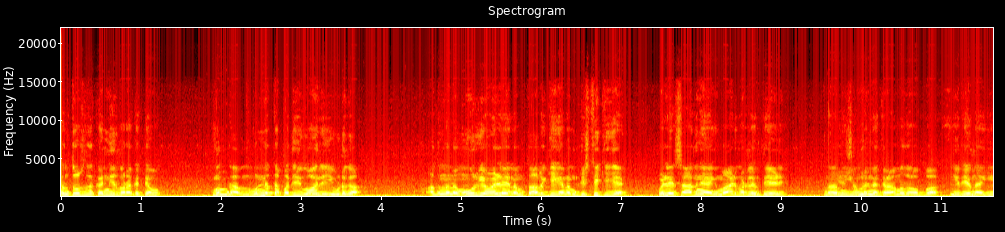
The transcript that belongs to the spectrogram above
ಸಂತೋಷದ ಕಣ್ಣೀರು ಬರಕತ್ಯಾವು ಮುಂದೆ ಒಂದು ಉನ್ನತ ಪದವಿಗೆ ಹೋಗಲಿ ಈ ಹುಡುಗ. ಅದನ್ನು ನಮ್ಮ ಊರಿಗೆ ಒಳ್ಳೆ ನಮ್ಮ ತಾಲೂಕಿಗೆ ನಮ್ಮ ಡಿಸ್ಟಿಕ್ಕಿಗೆ ಒಳ್ಳೆ ಸಾಧನೆಯಾಗಿ ಮಾಡಿ ಬರಲಿ ಅಂತ ಹೇಳಿ ನಾನು ಈ ಊರಿನ ಗ್ರಾಮದ ಒಬ್ಬ ಹಿರಿಯನಾಗಿ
